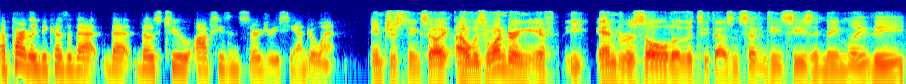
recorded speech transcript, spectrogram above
uh, partly because of that that those two off-season surgeries he underwent Interesting. So I, I, was wondering if the end result of the 2017 season, namely the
